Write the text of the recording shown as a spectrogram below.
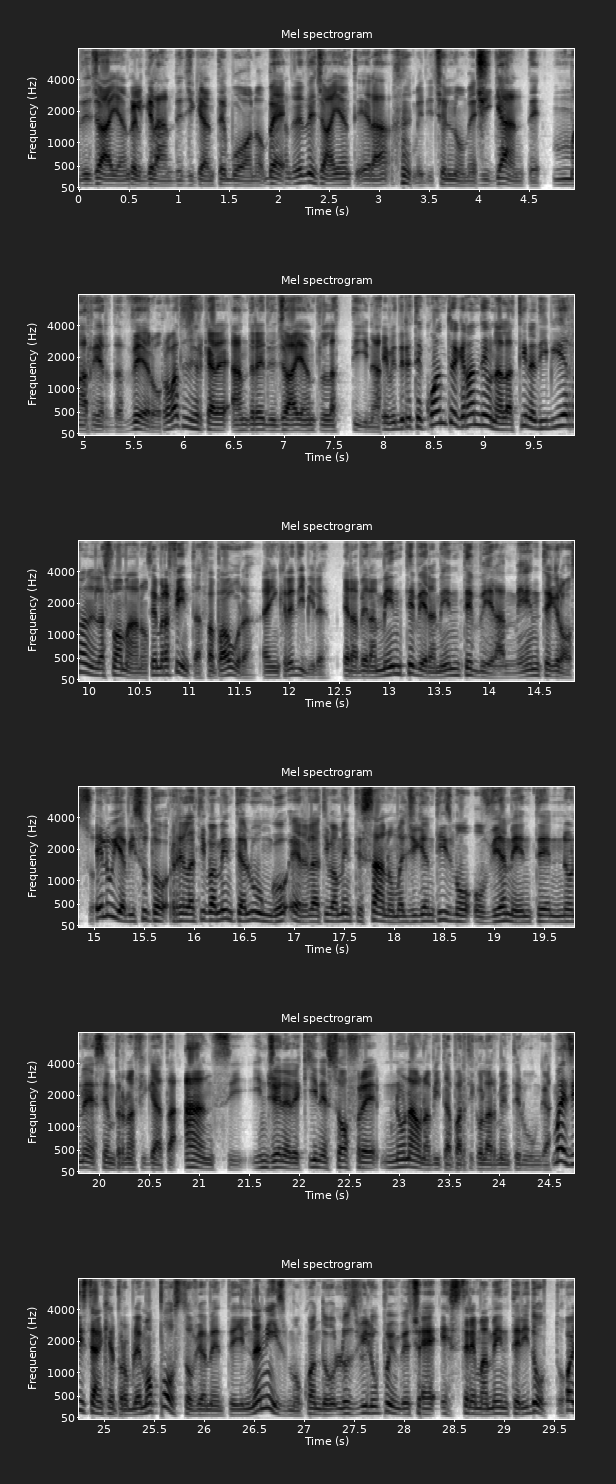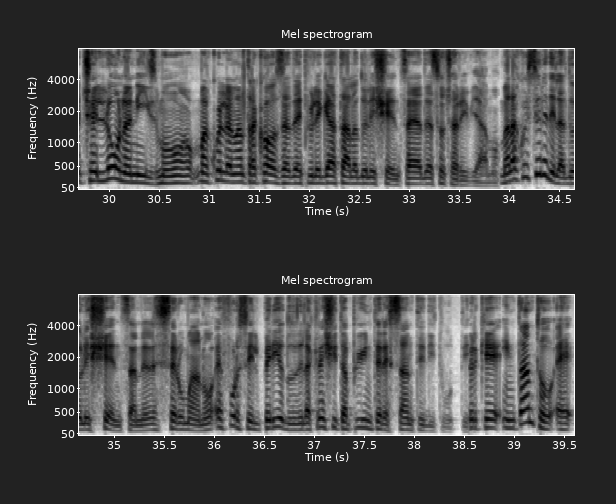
The Giant? Quel grande gigante buono. Beh, André the Giant era, come dice il nome, gigante, ma per davvero. Provate a cercare André the Giant lattina e vedrete quanto è grande una lattina di birra nella sua mano. Sembra finta, fa paura, è incredibile. Era veramente, veramente, veramente grosso. E lui ha vissuto relativamente a lungo e relativamente sano, ma il gigantismo ovviamente non è sempre una figata. Anzi, in genere chi ne soffre non ha una vita particolarmente lunga. Ma esiste anche il problema opposto, ovviamente, il nanismo, quando lo sviluppo invece è estremamente ridotto. Poi c'è l'onanismo, ma quella è un'altra cosa ed è più legata all'adolescenza e adesso ci arriviamo. Ma la questione dell'adolescenza nell'essere umano è forse il periodo della crescita più interessante di tutti, perché intanto è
